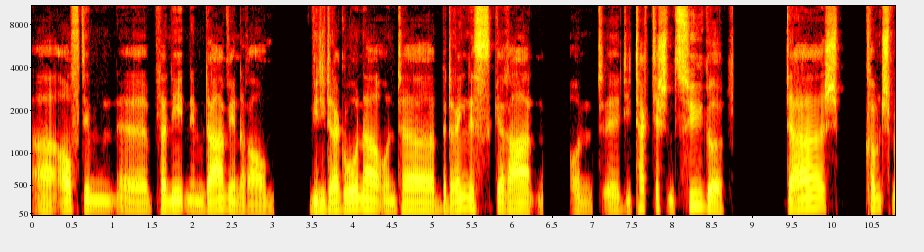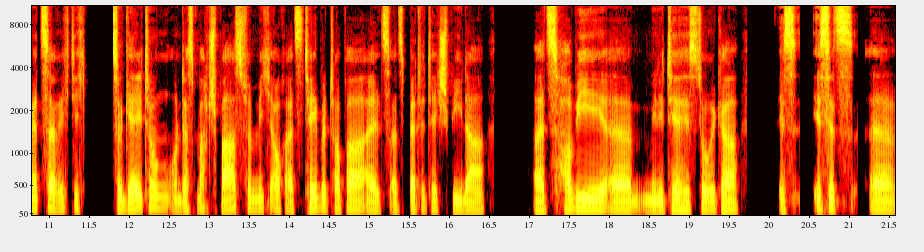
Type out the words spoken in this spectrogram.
äh, auf dem äh, Planeten im Darwin-Raum, wie die Dragoner unter Bedrängnis geraten und äh, die taktischen Züge, da kommt Schmetzer richtig zur Geltung und das macht Spaß für mich auch als Tabletopper, als, als Battletech-Spieler, als Hobby-Militärhistoriker. Äh, es ist jetzt äh,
